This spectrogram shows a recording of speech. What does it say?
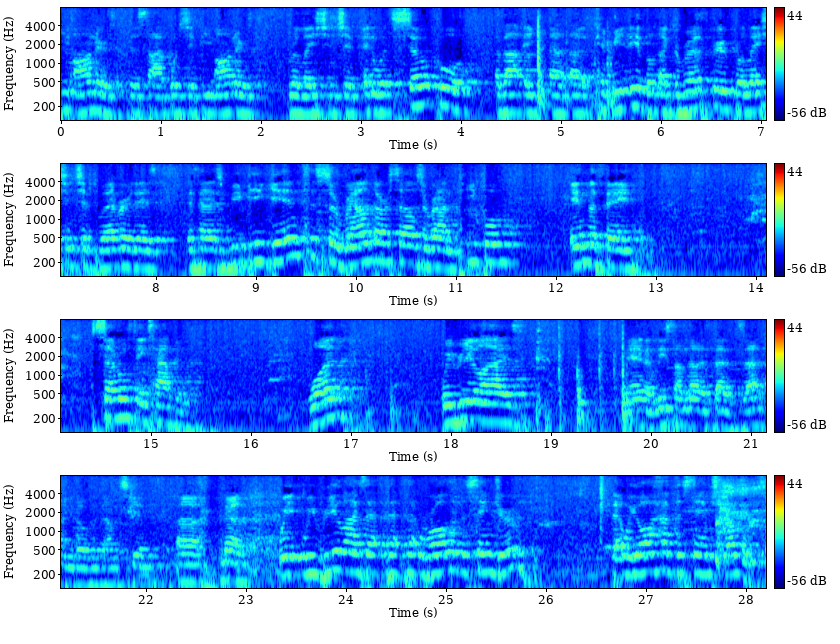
He honors discipleship. He honors relationship. And what's so cool about a, a, a, community, a growth group, relationships, whatever it is, is that as we begin to surround ourselves around people in the faith, several things happen. One, we realize man, at least I'm not as bad as that dude over there. I'm just kidding. Uh, we, we realize that, that, that we're all on the same journey, that we all have the same struggles,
